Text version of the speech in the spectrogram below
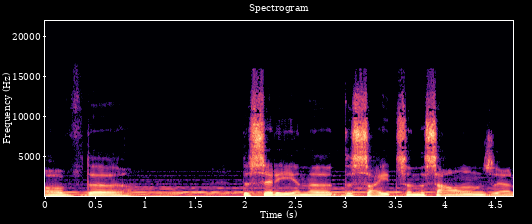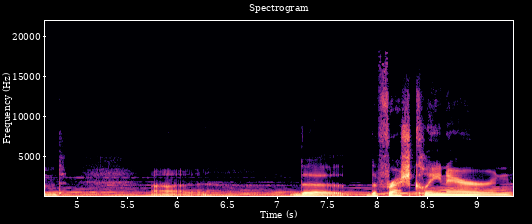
of the the city and the the sights and the sounds and uh, the the fresh clean air and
